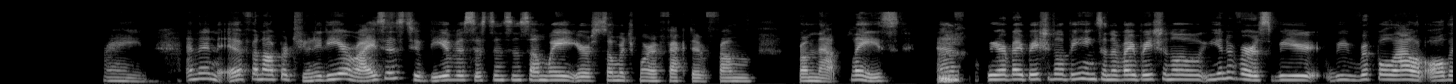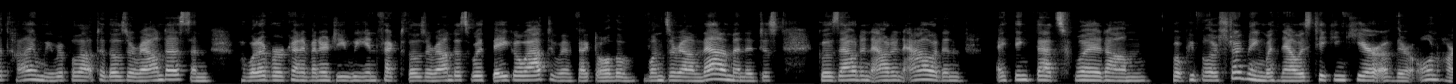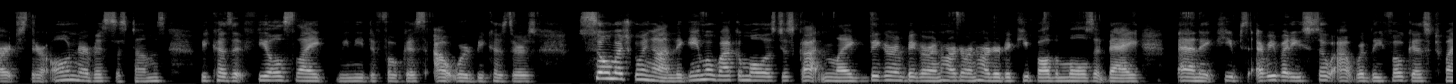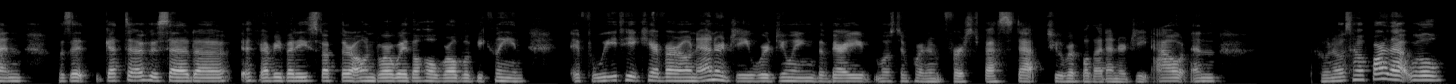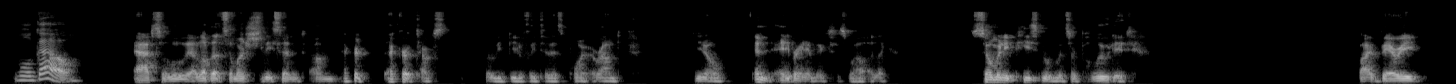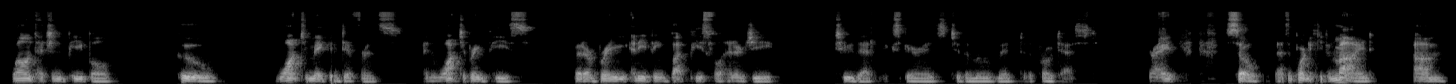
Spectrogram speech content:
Right. And then if an opportunity arises to be of assistance in some way, you're so much more effective from from that place. And we are vibrational beings in a vibrational universe. We we ripple out all the time. We ripple out to those around us, and whatever kind of energy we infect those around us with, they go out to infect all the ones around them, and it just goes out and out and out. And I think that's what um what people are struggling with now is taking care of their own hearts, their own nervous systems, because it feels like we need to focus outward because there's so much going on. The game of whack a mole has just gotten like bigger and bigger and harder and harder to keep all the moles at bay. And it keeps everybody so outwardly focused. When was it Goethe who said, uh, if everybody swept their own doorway, the whole world would be clean? if we take care of our own energy, we're doing the very most important first best step to ripple that energy out. And who knows how far that will will go. Absolutely, I love that so much, Lisa. And um, Eckhart, Eckhart talks really beautifully to this point around, you know, and Abraham Hicks as well. And Like, so many peace movements are polluted by very well-intentioned people who want to make a difference and want to bring peace, but are bringing anything but peaceful energy to that experience, to the movement, to the protest. Right. So that's important to keep in mind um,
